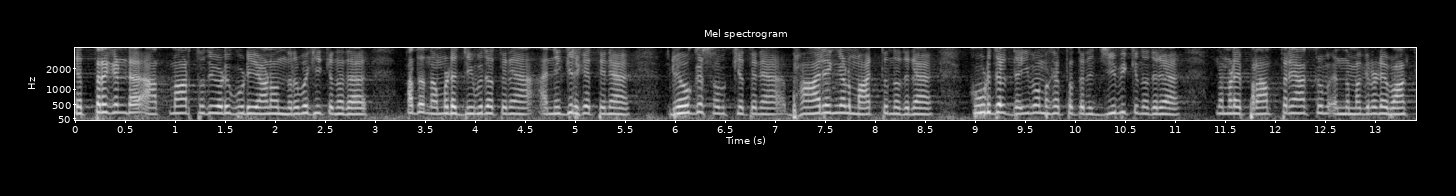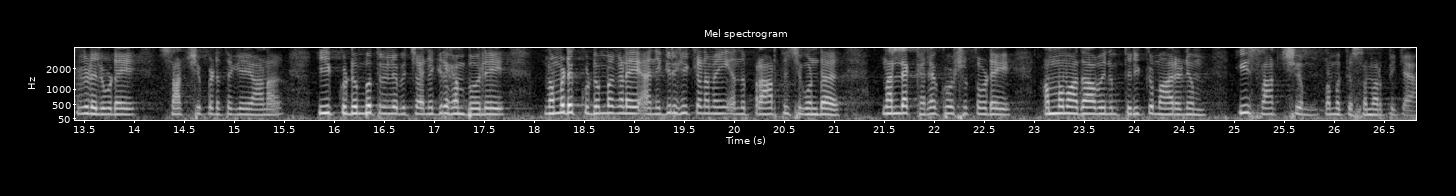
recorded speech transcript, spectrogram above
എത്ര കണ്ട് ആത്മാർത്ഥതയോടുകൂടിയാണോ നിർവഹിക്കുന്നത് അത് നമ്മുടെ ജീവിതത്തിന് അനുഗ്രഹത്തിന് രോഗസൗഖ്യത്തിന് ഭാരങ്ങൾ മാറ്റുന്നതിന് കൂടുതൽ ദൈവമഹത്വത്തിന് ജീവിക്കുന്നതിന് നമ്മളെ പ്രാപ്തരാക്കും എന്ന മകളുടെ വാക്കുകളിലൂടെ സാക്ഷ്യപ്പെടുത്തുകയാണ്. ഈ കുടുംബത്തിന് ലഭിച്ച അനുഗ്രഹം പോലെ നമ്മുടെ കുടുംബങ്ങളെ അനുഗ്രഹിക്കണമേ എന്ന് പ്രാർത്ഥിച്ചുകൊണ്ട് നല്ല കരഘോഷത്തോടെ അമ്മ മാതാവിനും തിരുക്കുമാരനും ഈ സാക്ഷ്യം നമുക്ക് സമർപ്പിക്കാം.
